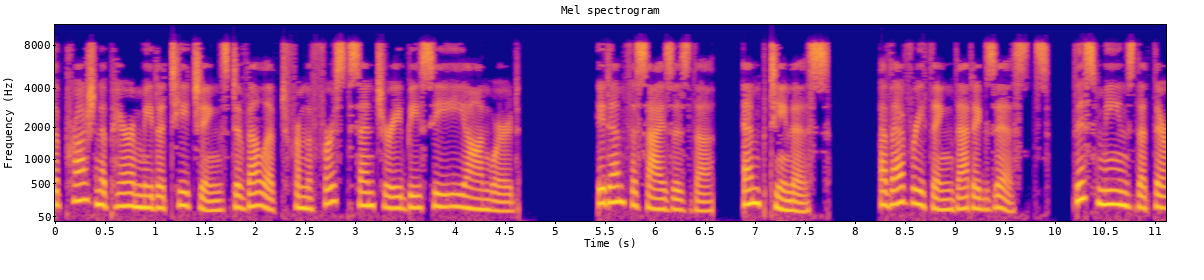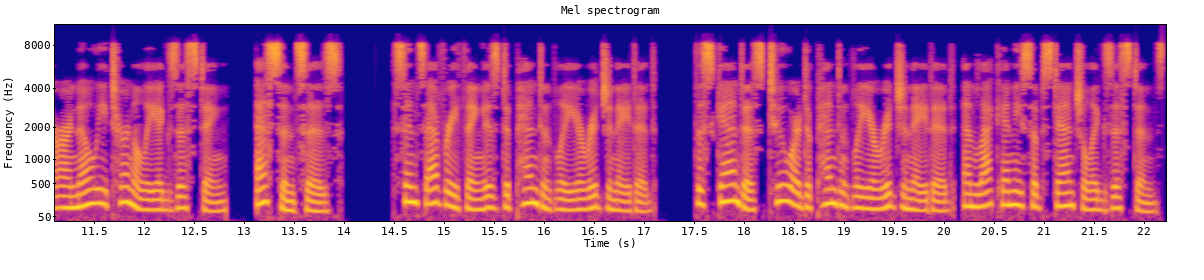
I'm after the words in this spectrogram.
The Prajnaparamita teachings developed from the 1st century BCE onward. It emphasizes the emptiness of everything that exists. This means that there are no eternally existing essences, since everything is dependently originated. The skandhas too are dependently originated, and lack any substantial existence.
